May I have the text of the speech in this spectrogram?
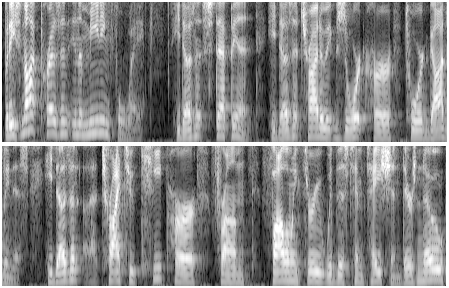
but he's not present in a meaningful way. He doesn't step in. He doesn't try to exhort her toward godliness. He doesn't uh, try to keep her from following through with this temptation. There's no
